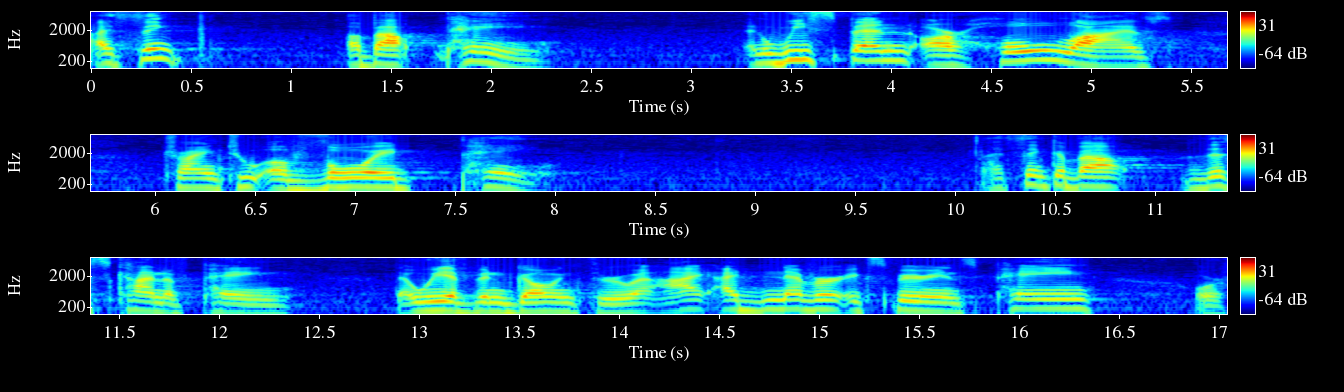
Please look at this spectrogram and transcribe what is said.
I think about pain, and we spend our whole lives trying to avoid pain. I think about this kind of pain that we have been going through. And I, I'd never experienced pain or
